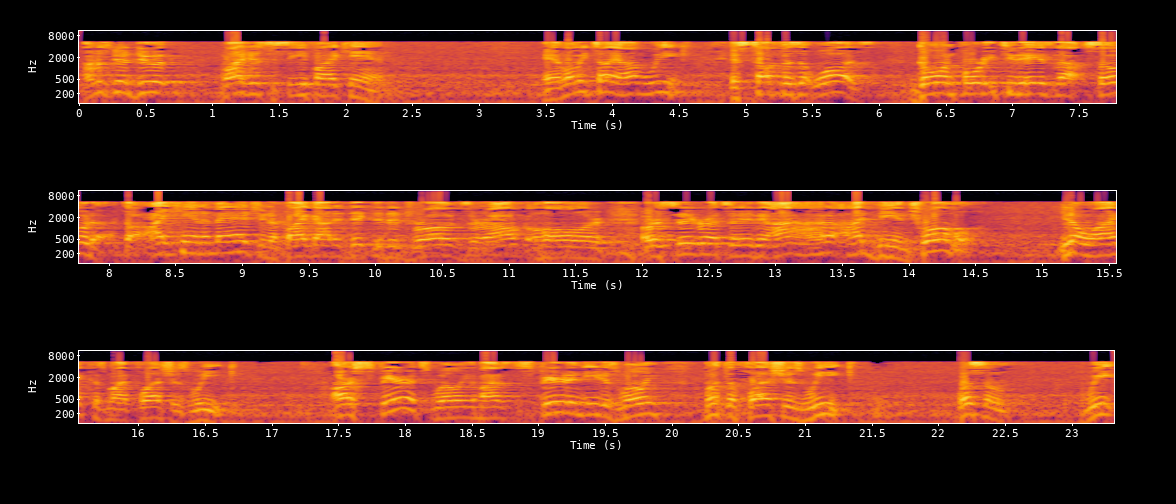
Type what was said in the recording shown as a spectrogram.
I'm just going to do it. Why? Just to see if I can. And let me tell you, I'm weak. As tough as it was, going 42 days without soda. I can't imagine if I got addicted to drugs or alcohol or, or cigarettes or anything. I, I'd be in trouble. You know why? Because my flesh is weak. Our spirit's willing. The Bible says, the spirit indeed is willing, but the flesh is weak. Listen, we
